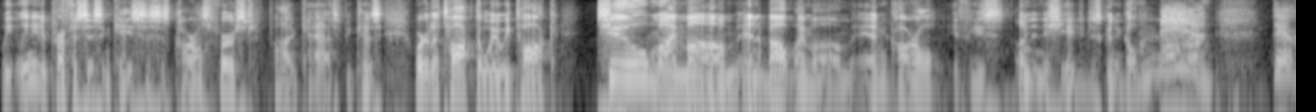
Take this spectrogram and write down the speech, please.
we, we need to preface this in case this is Carl's first podcast because we're going to talk the way we talk to my mom and about my mom. And Carl, if he's uninitiated, is going to go, man, they're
